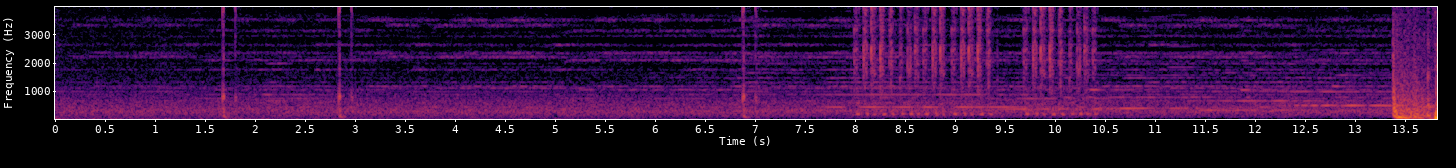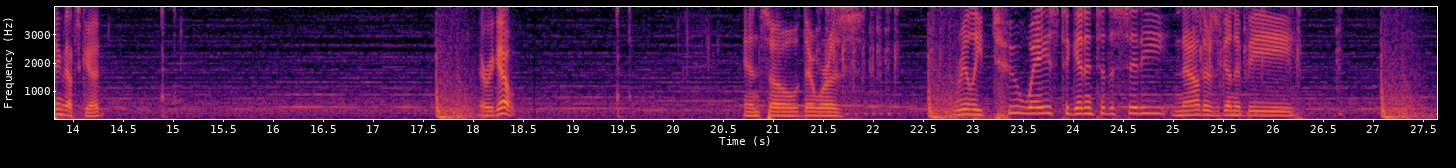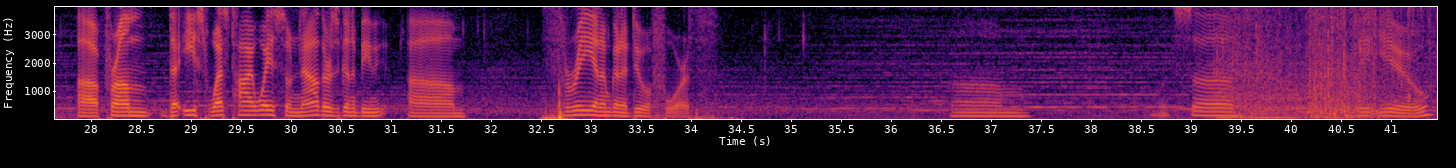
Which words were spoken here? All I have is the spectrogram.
think that's good. There we go. And so there was really two ways to get into the city. Now there's going to be uh, from the east-west highway. So now there's going to be um, three, and I'm going to do a fourth. Um, let's uh, delete you.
